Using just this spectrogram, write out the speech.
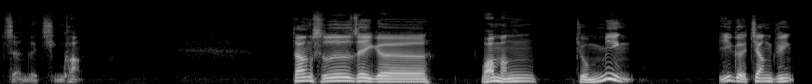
整个情况。当时这个王蒙就命一个将军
